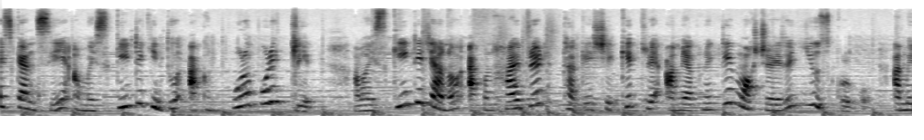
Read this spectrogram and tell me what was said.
গাইস ক্যান সি, আমার স্কিনটি কিন্তু এখন পুরোপুরি ক্লিন আমার স্কিনটি যেন এখন হাইড্রেট থাকে, সেক্ষেত্রে আমি এখন একটি ময়শ্চারাইজার ইউজ করব। আমি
